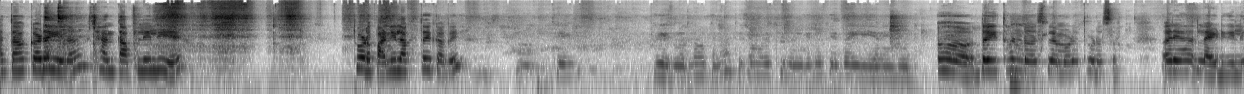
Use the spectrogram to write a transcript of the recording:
आता कढई ना छान तापलेली आहे. थोडं पाणी लागतंय का काही फ्रीजमधलं होतं ना त्याच्यामुळे थिजून गेलं ते दही आणि दूध. हं, दही थंड असल्यामुळे थोडंसं. अरे यार लाइट गेली.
